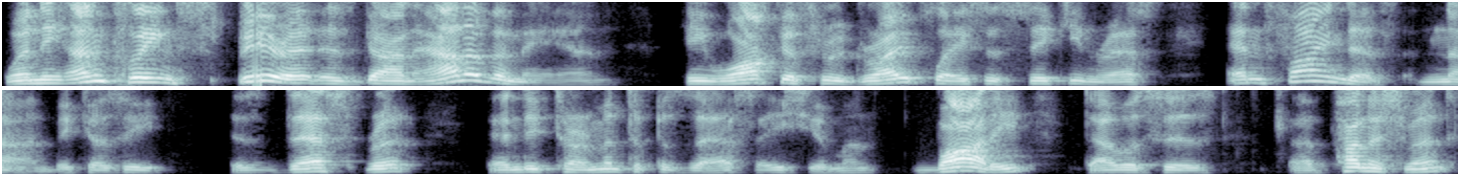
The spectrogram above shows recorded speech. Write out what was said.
When the unclean spirit is gone out of a man, he walketh through dry places seeking rest and findeth none, because he is desperate and determined to possess a human body. That was his uh, punishment,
